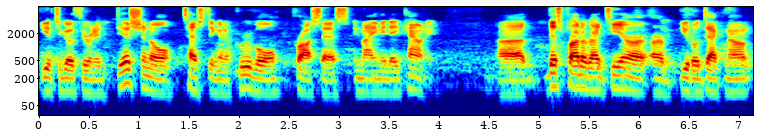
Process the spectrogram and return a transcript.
you have to go through an additional testing and approval process in Miami Dade County. Uh, this product right here, our, our Butyl deck mount,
